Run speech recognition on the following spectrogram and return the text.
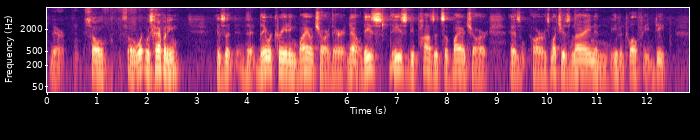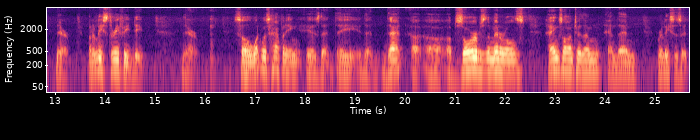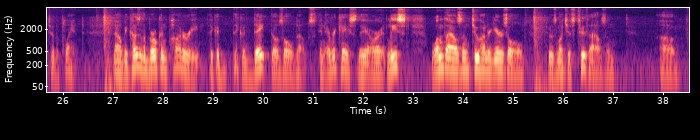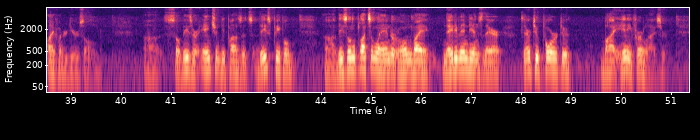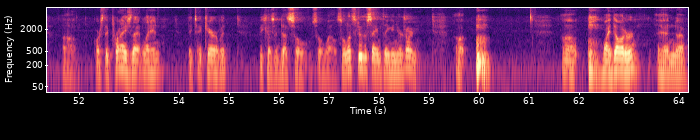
there. So, so what was happening is that, that they were creating biochar there. Now, these these deposits of biochar as, are as much as nine and even 12 feet deep there. but at least three feet deep there. So what was happening is that they, that, that uh, uh, absorbs the minerals, hangs onto them, and then releases it to the plant. Now, because of the broken pottery, they could, they could date those old dumps. In every case, they are at least 1,200 years old to as much as 2,500 years old. Uh, so these are ancient deposits. These people, uh, these little plots of land are owned by native Indians there. They're too poor to buy any fertilizer. Uh, of course, they prize that land, they take care of it because it does so, so well. So let's do the same thing in your garden. Uh, uh, my daughter and uh,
